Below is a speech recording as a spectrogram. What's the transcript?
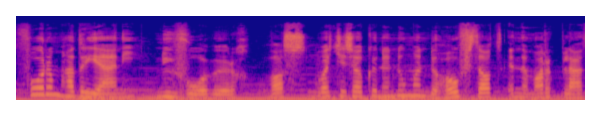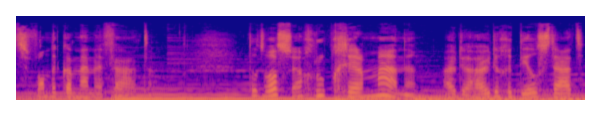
Forum Hadriani, nu Voorburg, was wat je zou kunnen noemen de hoofdstad en de marktplaats van de Kananenvaten. Dat was een groep Germanen uit de huidige deelstaat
